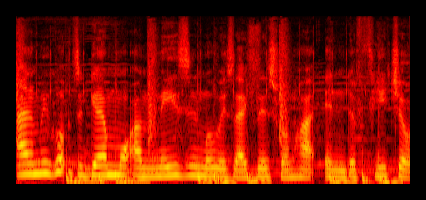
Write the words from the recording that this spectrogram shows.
And we hope to get more amazing movies like this from her in the future.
